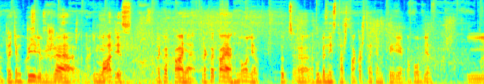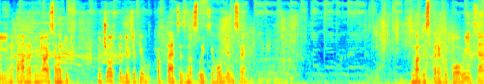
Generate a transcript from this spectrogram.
На третьому тирі вже Імладріс прикликає, прикликає гномів. Тут е, глибинний страж також в третьому тирі гоблін. І непогано розмінялися, але тут нічого собі вже пів фортеці знесли ці гоблінси. Імладріс перегруповується.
